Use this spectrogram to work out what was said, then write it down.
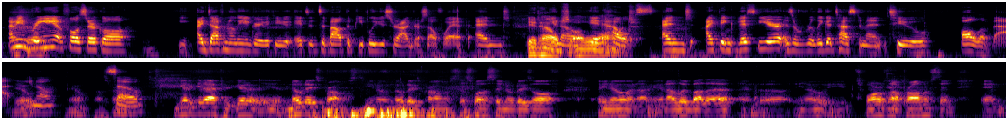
I mean, bringing it full circle, I definitely agree with you. It's it's about the people you surround yourself with, and It helps you know, a lot. it helps. And I think this year is a really good testament to all of that. Yep. You know, Yeah, that's right. so You got to get after. You got to, you know, no days promised. You know, no days promised. That's why I say no days off. You know, and I and I live by that. And uh, you know, you, tomorrow's not promised, and and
